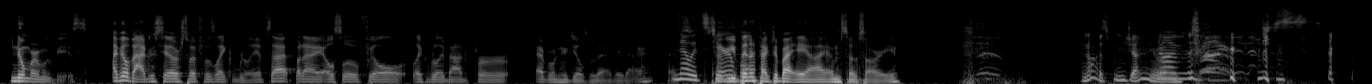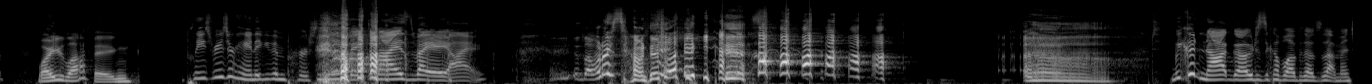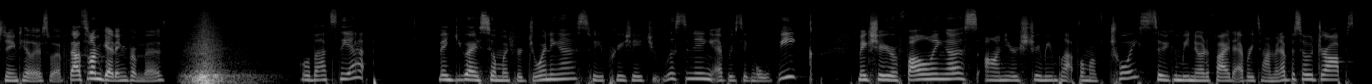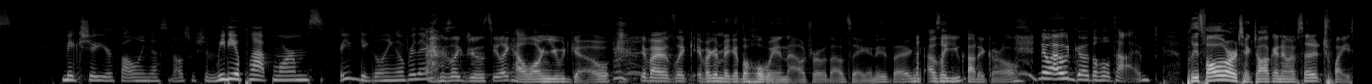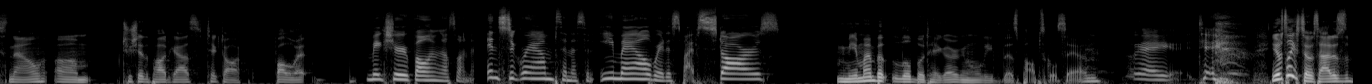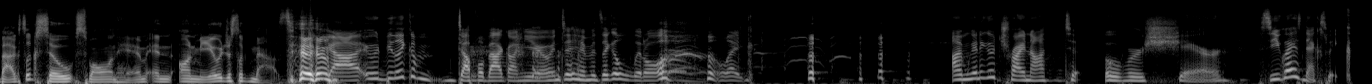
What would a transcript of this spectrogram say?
no more movies. I feel bad because Taylor Swift was like really upset, but I also feel like really bad for everyone who deals with it every day. No, it's so if you've been affected by AI, I'm so sorry. no, it's been genuine. No, I'm sorry. Just Why are you laughing? Please raise your hand if you've been personally victimized by AI. Is that what I sounded like? We could not go just a couple episodes without mentioning Taylor Swift. That's what I'm getting from this. Well, that's the app. Thank you guys so much for joining us. We appreciate you listening every single week. Make sure you're following us on your streaming platform of choice so you can be notified every time an episode drops. Make sure you're following us on all social media platforms. Are you giggling over there? I was like, trying to see like how long you would go if I was like if I could make it the whole way in the outro without saying anything. I was like, you got it, girl. no, I would go the whole time. Please follow our TikTok. I know I've said it twice now. Um, Touche the podcast TikTok. Follow it. Make sure you're following us on Instagram. Send us an email. Rate us five stars. Me and my bo- little Bottega are gonna leave this popsicle stand. Okay. Ta- You know what's like so sad is the bags look so small on him, and on me it would just look massive. yeah, it would be like a duffel bag on you, and to him, it's like a little like. I'm gonna go try not to overshare. See you guys next week.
